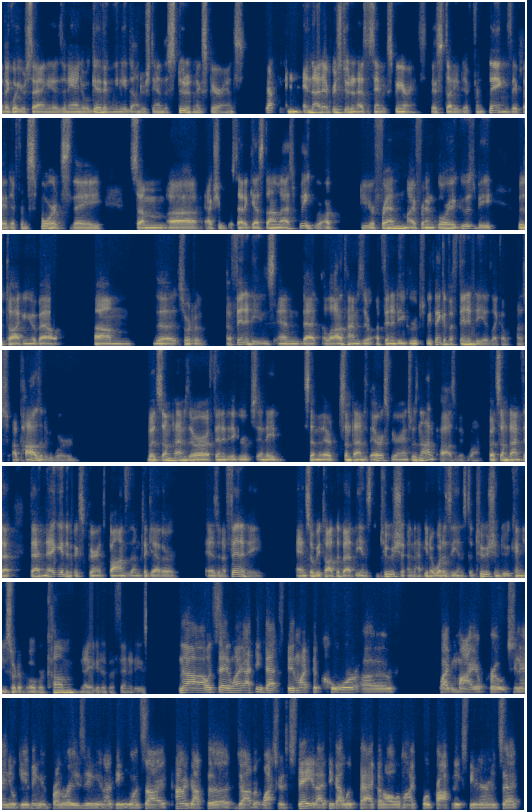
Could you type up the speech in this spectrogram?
I think what you're saying is in annual giving, we need to understand the student experience. Yeah. And, and not every student has the same experience. They study different things, they play different sports, they some uh, actually we just had a guest on last week. Our, your friend, my friend Gloria Gooseby, was talking about um, the sort of affinities, and that a lot of times there are affinity groups. We think of affinity as like a, a, a positive word, but sometimes there are affinity groups, and they some of their sometimes their experience was not a positive one, but sometimes that that negative experience bonds them together as an affinity and so we talked about the institution. You know, what does the institution do? Can you sort of overcome negative affinities? No, I would say like I think that's been like the core of like my approach in annual giving and fundraising. And I think once I kind of got the job at Washington State, I think I look back on all of my for-profit experience at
